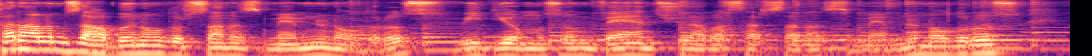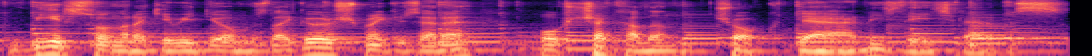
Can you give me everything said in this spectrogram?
Kanalımıza abone olursanız memnun oluruz. Videomuzun beğen tuşuna basarsanız memnun oluruz. Bir sonraki videomuzda görüşmek üzere. Hoşça kalın çok değerli izleyicilerimiz.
